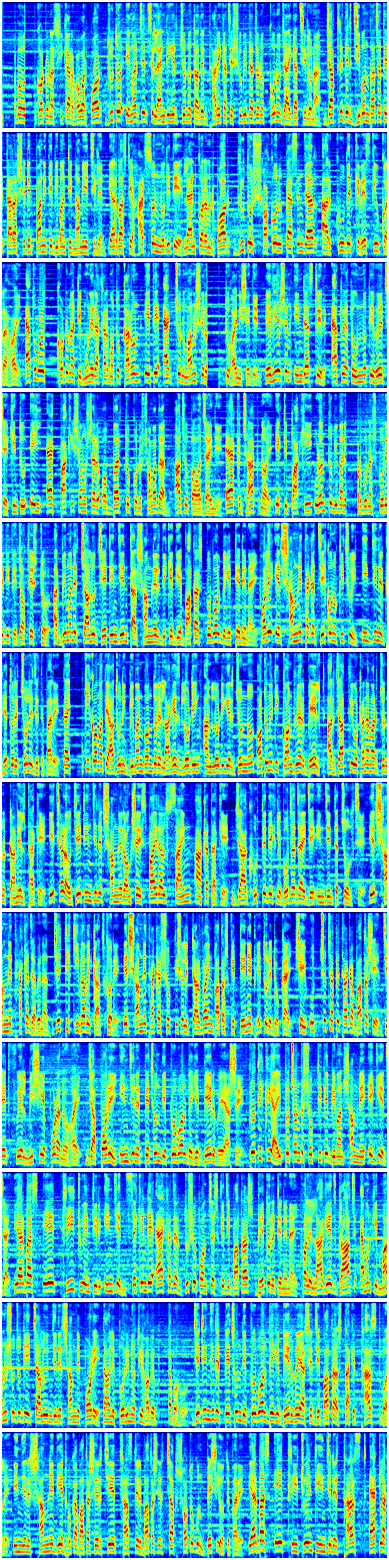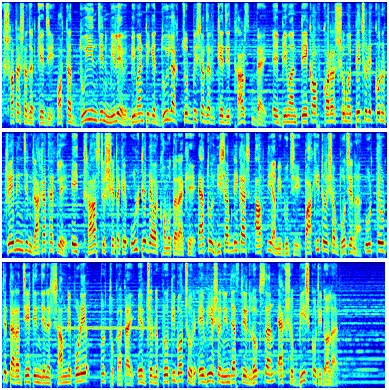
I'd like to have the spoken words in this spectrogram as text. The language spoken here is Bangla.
ঘটনার শিকার হওয়ার পর দ্রুত এমার্জেন্সি ল্যান্ডিং এর জন্য তাদের ধারে কাছে সুবিধাজনক কোনো জায়গা ছিল না। যাত্রীদের জীবন বাঁচাতে তারা সেদিন পানিতে বিমানটি নামিয়েছিলেন। এয়ারবাসটি হার্টসন নদীতে ল্যান্ড করানোর পর দ্রুত সকল প্যাসেঞ্জার আর ক্রুদেরকে রেস্কিউ করা হয়। এত বড় ঘটনাটি মনে রাখার মতো কারণ, এতে একজন মানুষের মৃত্যু হয়নি সেদিন। এভিয়েশন ইন্ডাস্ট্রির এত এত উন্নতি হয়েছে, কিন্তু এই এক পাখি সমস্যার অব্যর্থ কোনো সমাধান আজও পাওয়া যায়নি। এক ঝাঁক নয়, একটি পাখি উড়ন্ত বিমানে সর্বনাশ করে দিতে যথেষ্ট। আর বিমানের চালু জেট ইঞ্জিন তার সামনের দিকে দিয়ে বাতাস প্রবল বেগে টেনে নেয়। ফলে এর সামনে থাকা যে কোনো কিছুই ইঞ্জিনের ভেতরে চলে যেতে পারে। তাই ঝুঁকি কমাতে আধুনিক বিমানবন্দরে লাগেজ লোডিং আনলোডিং এর জন্য অটোমেটিক কনভেয়ার বেল্ট আর যাত্রী ওঠানামার জন্য টানেল থাকে। এছাড়াও জেট ইঞ্জিনের সামনের অংশে স্পাইরাল সাইন আঁকা থাকে, যা ঘুরতে দেখলে বোঝা যায় যে ইঞ্জিনটা চলছে। এর সামনে থাকা যাবে না। জেটটি কীভাবে কাজ করে? এর সামনে থাকা শক্তিশালী টারবাইন বাতাসকে টেনে ভেতরে ঢোকায়। সেই উচ্চচাপে থাকা বাতাসে জেট ফুয়েল মিশিয়ে পোড়ানো হয়, যা পরেই ইঞ্জিনের পেছন দিয়ে প্রবল বেগে বের হয়ে আসে। প্রতিক্রিয়ায় প্রচণ্ড শক্তিতে বিমান সামনে এগিয়ে যায়। এয়ারবাস এ থ্রি টোয়েন্টির ইঞ্জিন সেকেন্ডে এক হাজার দুশো পঞ্চাশ কেজি বাতাস ভেতরে টেনে নেয়। ফলে লাগেজ, গাছ, এমনকি মানুষও যদি এই চালু ইঞ্জিনের সামনে পড়ে, তাহলে পরিণতি হবে ভয়াবহ। জেট ইঞ্জিনের পেছন দিয়ে প্রবল বেগে বের হয়ে আসে যে বাতাস তাকে থার্স্ট বলে। ইঞ্জিনের সামনে দিয়ে ঢোকা বাতাসের চেয়ে থ্রাস্টের বাতাসের চাপ শতগুণ বেশি হতে পারে। এয়ারবাস এ থ্রি টোয়েন্টি ইঞ্জিনের থার্স্ট এক লাখ সাতাশ হাজার কেজি, অর্থাৎ দুই ইঞ্জিন মিলে বিমানটিকে দুই লাখ চব্বিশ হাজার কেজি থার্স্ট দেয়। এই বিমান টেক অফ করার সময় পেছনে কোনো ট্রেন ইঞ্জিন রাখা থাকলে এই থ্রাস্ট সেটাকে উল্টে দেওয়ার ক্ষমতা রাখে। এত হিসাব নিকাশ আপনি আমি বুঝি। পাখি তো এসব বোঝে না। উঠতে উঠতে তারা জেট ইঞ্জিনের সামনে পড়ে অর্থ কাটায়। এর জন্য প্রতি বছর এভিয়েশন ইন্ডাস্ট্রির লোকসান একশো বিশ কোটি ডলার।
